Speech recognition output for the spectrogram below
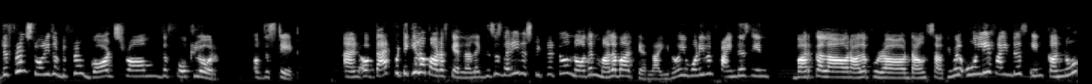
different stories of different gods from the folklore of the state and of that particular part of Kerala. Like this is very restricted to northern Malabar Kerala. You know, you won't even find this in Varkala or Alappuzha or down south. You will only find this in Kannur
